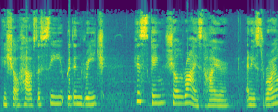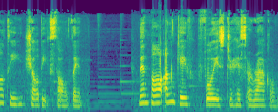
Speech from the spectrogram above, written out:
He shall have the sea within reach. His king shall rise higher, and his royalty shall be exalted. Then Balaam gave voice to his oracle.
